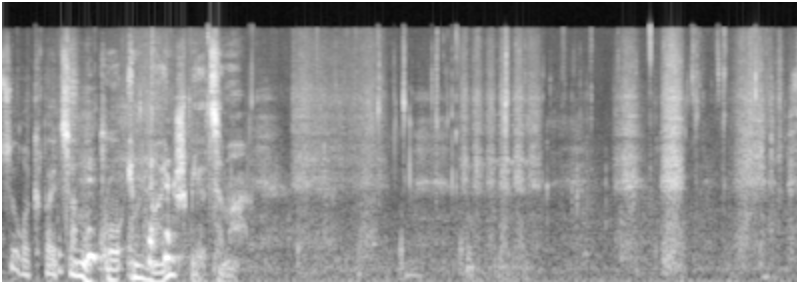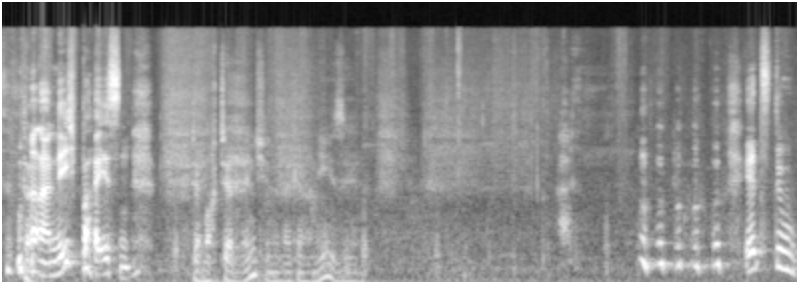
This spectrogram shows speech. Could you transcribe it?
Zurück bei Zamoko im neuen Spielzimmer. Na, nicht beißen. Der macht ja ein Männchen, den hat er noch nie gesehen. Jetzt du.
